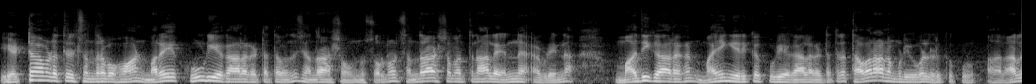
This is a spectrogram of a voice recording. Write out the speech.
எட்டாம் இடத்தில் சந்திர பகவான் மறையக்கூடிய காலகட்டத்தை வந்து சந்திராஷ்டமம்னு சொல்கிறோம் சந்திராஷ்டமத்தினால என்ன அப்படின்னா மதிகாரகன் மயங்கி இருக்கக்கூடிய காலகட்டத்தில் தவறான முடிவுகள் எடுக்கக்கூடும். அதனால்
